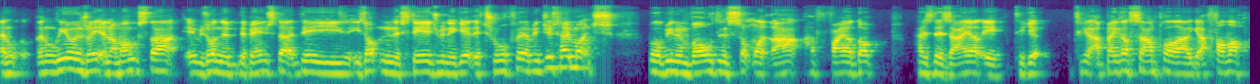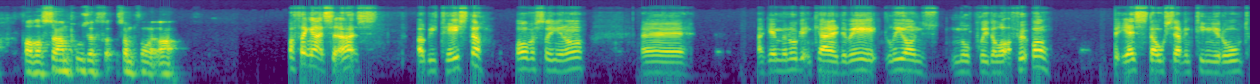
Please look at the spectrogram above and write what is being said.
and, and, Leon's right in amongst that. He was on the, the bench that day. He's, he's up on the stage when they get the trophy. I mean, just how much will being involved in something like that have fired up his desire to, to get to get a bigger sample, or get a further further samples or something like that. I think that's that's a wee taster. Obviously, you know. Uh, again, we're not getting carried away. Leon's no played a lot of football, but he is still 17 year old.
